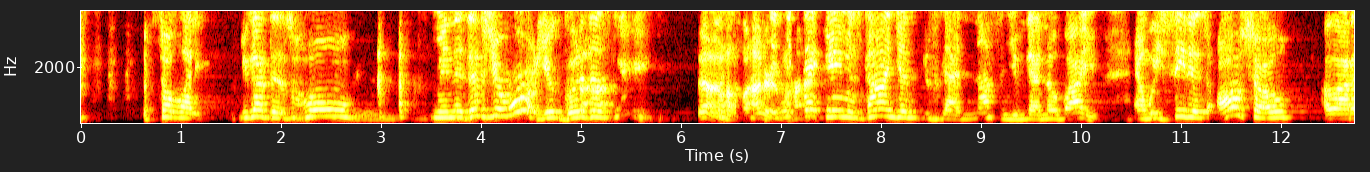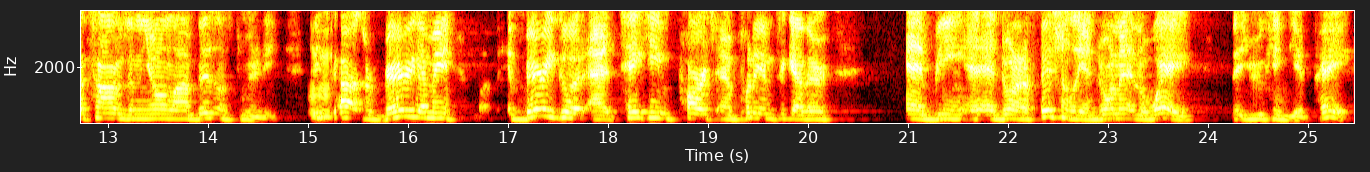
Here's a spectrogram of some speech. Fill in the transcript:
so, like, you got this whole. I mean, this is your world. You're good at this game. No, 100, 100. If that game is gone, you, you've got nothing. You've got no value. And we see this also a lot of times in the online business community. These mm-hmm. guys are very, I mean, very good at taking parts and putting them together and being and doing it efficiently and doing it in a way that you can get paid.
